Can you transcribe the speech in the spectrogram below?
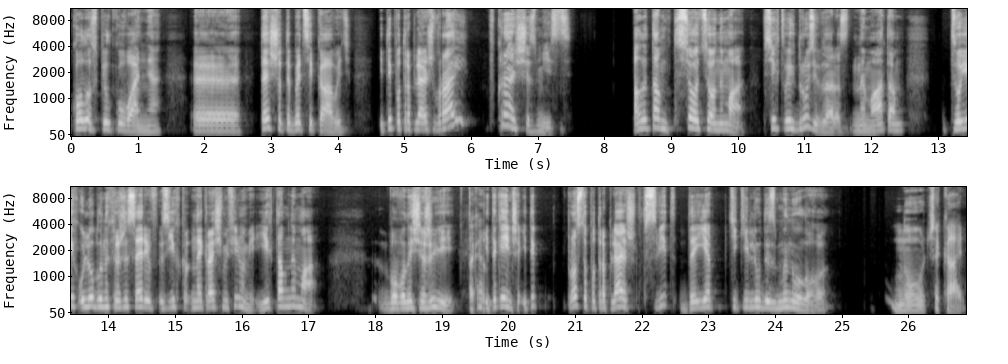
коло спілкування, е- те, що тебе цікавить. І ти потрапляєш в рай в краще з місць. Але там всього цього нема. Всіх твоїх друзів зараз нема там. Твоїх улюблених режисерів з їх найкращими фільмами, їх там нема. Бо вони ще живі Така, і таке інше. І ти просто потрапляєш в світ, де є тільки люди з минулого. ну, чекай.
